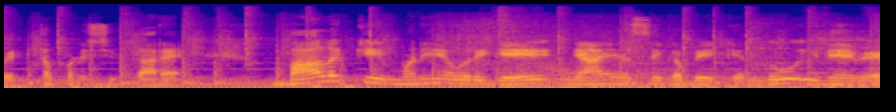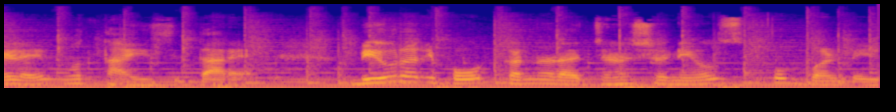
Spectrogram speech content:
ವ್ಯಕ್ತಪಡಿಸಿದ್ದಾರೆ. ಬಾಲಕಿ ಮನೆಯವರಿಗೆ ನ್ಯಾಯ ಸಿಗಬೇಕೆಂದು ಇದೇ ವೇಳೆ ಒತ್ತಾಯಿಸಿದ್ದಾರೆ. Bureau report, Kannada Janashri news, Hubballi.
